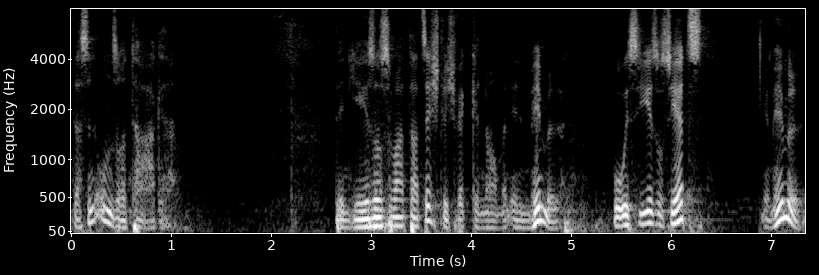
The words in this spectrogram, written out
Das sind unsere Tage. Denn Jesus war tatsächlich weggenommen im Himmel. Wo ist Jesus jetzt? Im Himmel.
